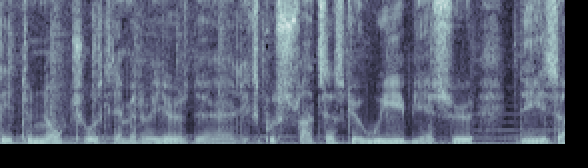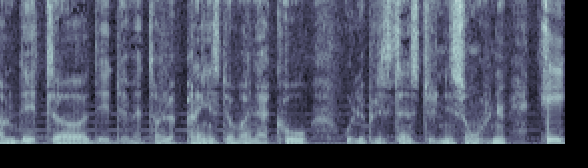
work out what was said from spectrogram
C'est une autre chose qui est merveilleuse de l'Expo 66, que oui, bien sûr, des hommes d'État, des, de, mettons, le prince de Monaco ou le président des États-Unis sont venus, et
